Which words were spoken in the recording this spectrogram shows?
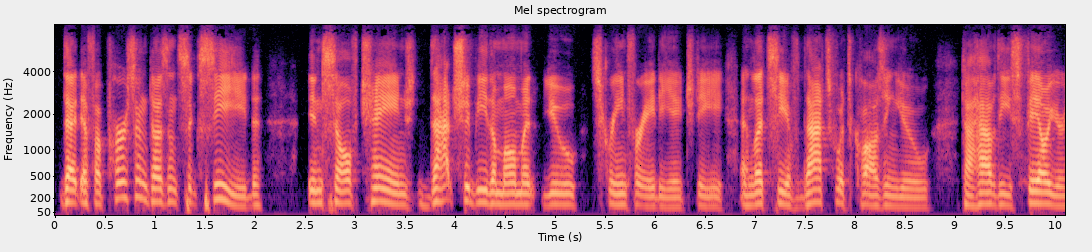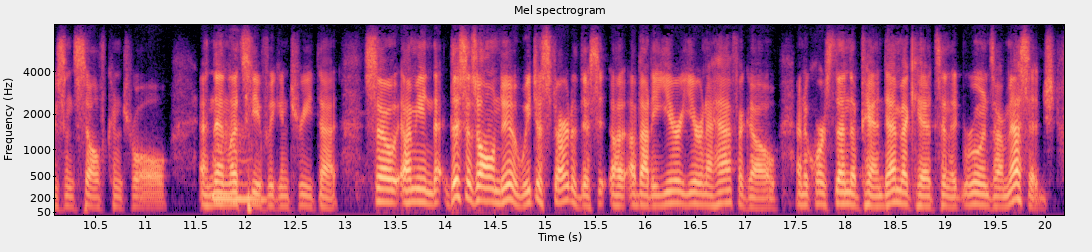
that if a person doesn't succeed in self change, that should be the moment you screen for ADHD. And let's see if that's what's causing you to have these failures in self control. And then wow. let's see if we can treat that. So, I mean, th- this is all new. We just started this uh, about a year, year and a half ago. And of course, then the pandemic hits and it ruins our message.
